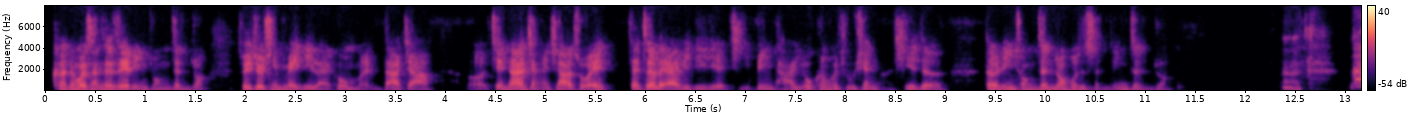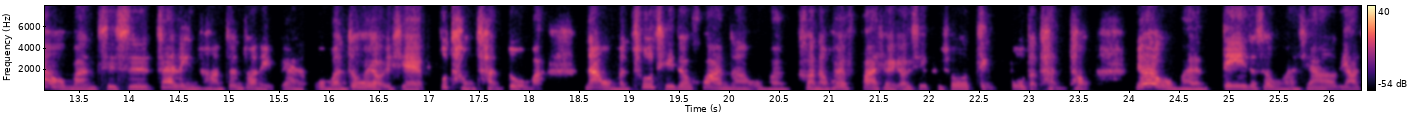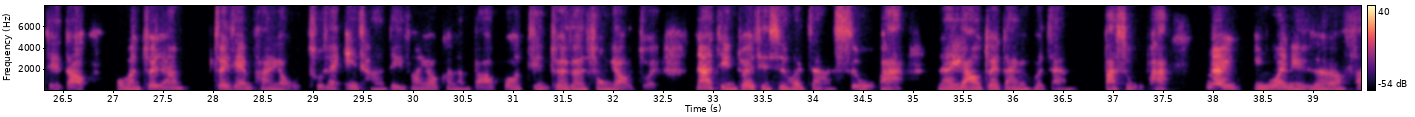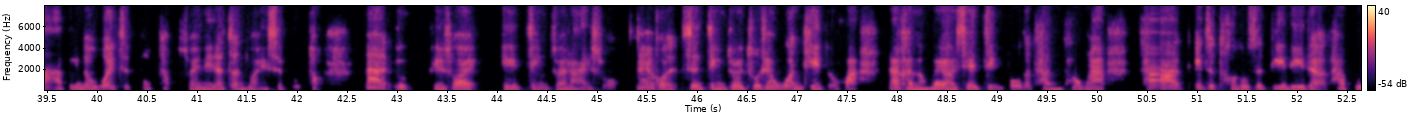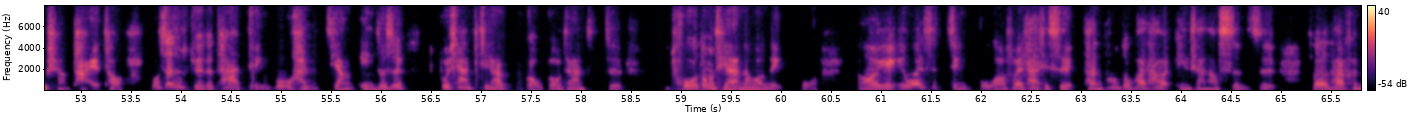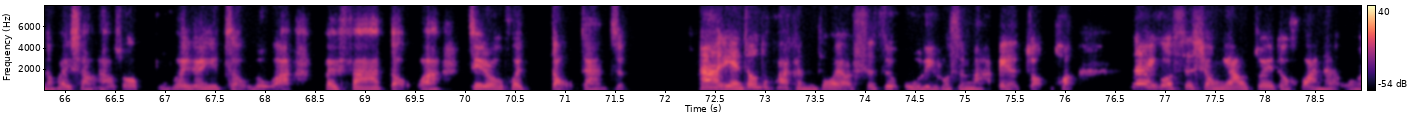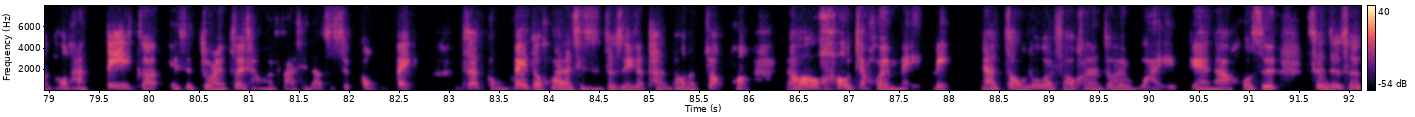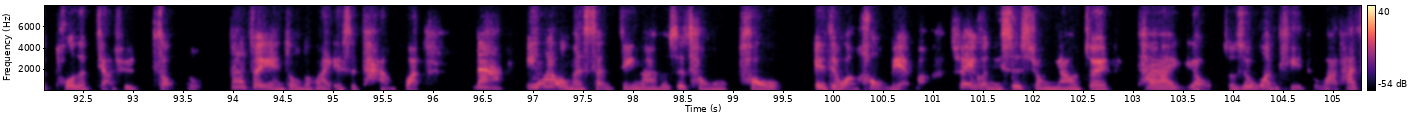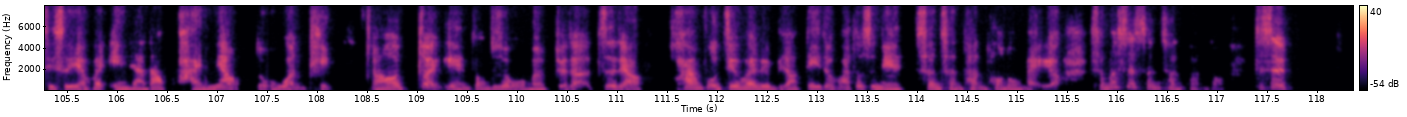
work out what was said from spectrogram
可能会产生这些临床症状。所以就请 Maggie 来跟我们大家，呃，简单的讲一下，说，哎，在这类 IVD 的疾病，它有可能会出现哪些的的临床症状或是神经症状？嗯，那我们其实，在临床症状里面，我们都会有一些不同程度嘛。那我们初期的话呢，我们可能会发现有一些，比如说颈部的疼痛，因为我们第一就是我们先要了解到，我们椎间椎间盘有出现异常的地方，有可能包括颈椎跟胸腰椎。那颈椎其实会占十五帕，那腰椎大约会占八十五帕。那因为你的发病的位置不同，所以你的症状也是不同。那如比如说以颈椎来说，那如果是颈椎出现问题的话，那可能会有一些颈部的疼痛啊，他一直头都是低低的，他不想抬头，或者是觉得他颈部很僵硬，就是。不像其他狗狗这样子活动起来那么灵活，然后也因为是颈部啊，所以它其实疼痛的话，它会影响到四肢，所以它可能会想要说不会愿意走路啊，会发抖啊，肌肉会抖这样子。那严重的话，可能就会有四肢无力或是麻痹的状况。那如果是胸腰椎的话呢，我们通常第一个也是主人最常会发现到，就是拱背。这拱背的话呢，其实就是一个疼痛的状况，然后后脚会没力，然后走路的时候可能就会歪一边啊，或是甚至是拖着脚去走路。那最严重的话也是瘫痪。那因为我们神经啊都是从头一直往后面嘛，所以如果你是胸腰椎它有就是问题的话，它其实也会影响到排尿的问题。然后最严重就是我们觉得治疗。康复机会率比较低的话，都是连深层疼痛都没有。什么是深层疼痛？就是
